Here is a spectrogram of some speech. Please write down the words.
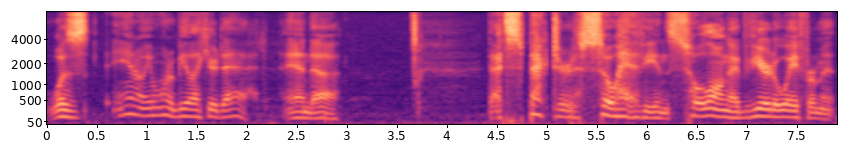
was you know you want to be like your dad, and uh, that specter is so heavy and so long. I veered away from it,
